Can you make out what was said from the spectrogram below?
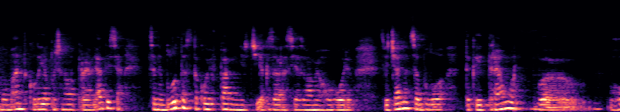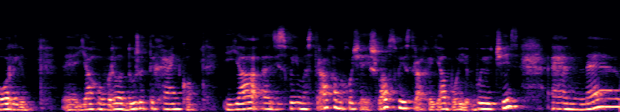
момент, коли я починала проявлятися. Це не було та з такою впевненістю, як зараз я з вами говорю. Звичайно, це було такий тремор в, в горлі. Е, Я говорила дуже тихенько. І я е, зі своїми страхами, хоч я йшла в свої страхи, я боючись, е, не,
